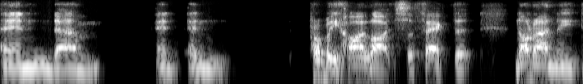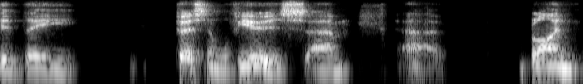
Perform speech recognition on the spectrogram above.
and um, and and probably highlights the fact that not only did the personal views um, uh, blind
